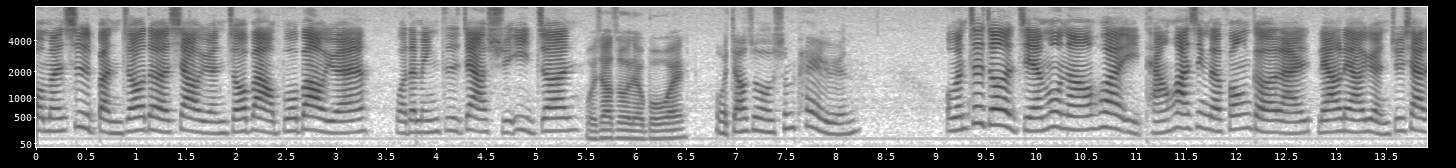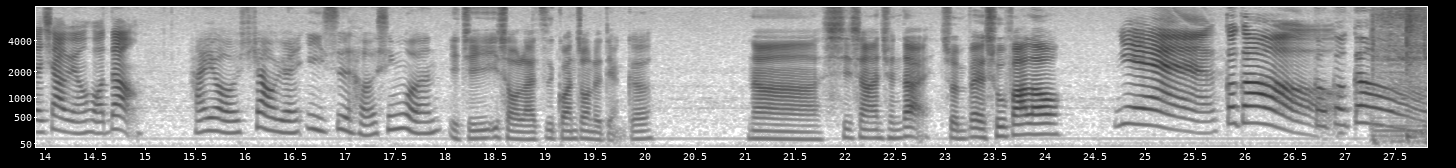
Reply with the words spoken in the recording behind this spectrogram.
我们是本周的校园周报播报员。我的名字叫徐艺珍，我叫做刘博威，我叫做孙佩云。我们这周的节目呢，会以谈话性的风格来聊聊远距下的校园活动，还有校园軼事和新闻，以及一首来自观众的点歌。那系上安全带，准备出发喽！耶，Go Go，Go Go Go！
